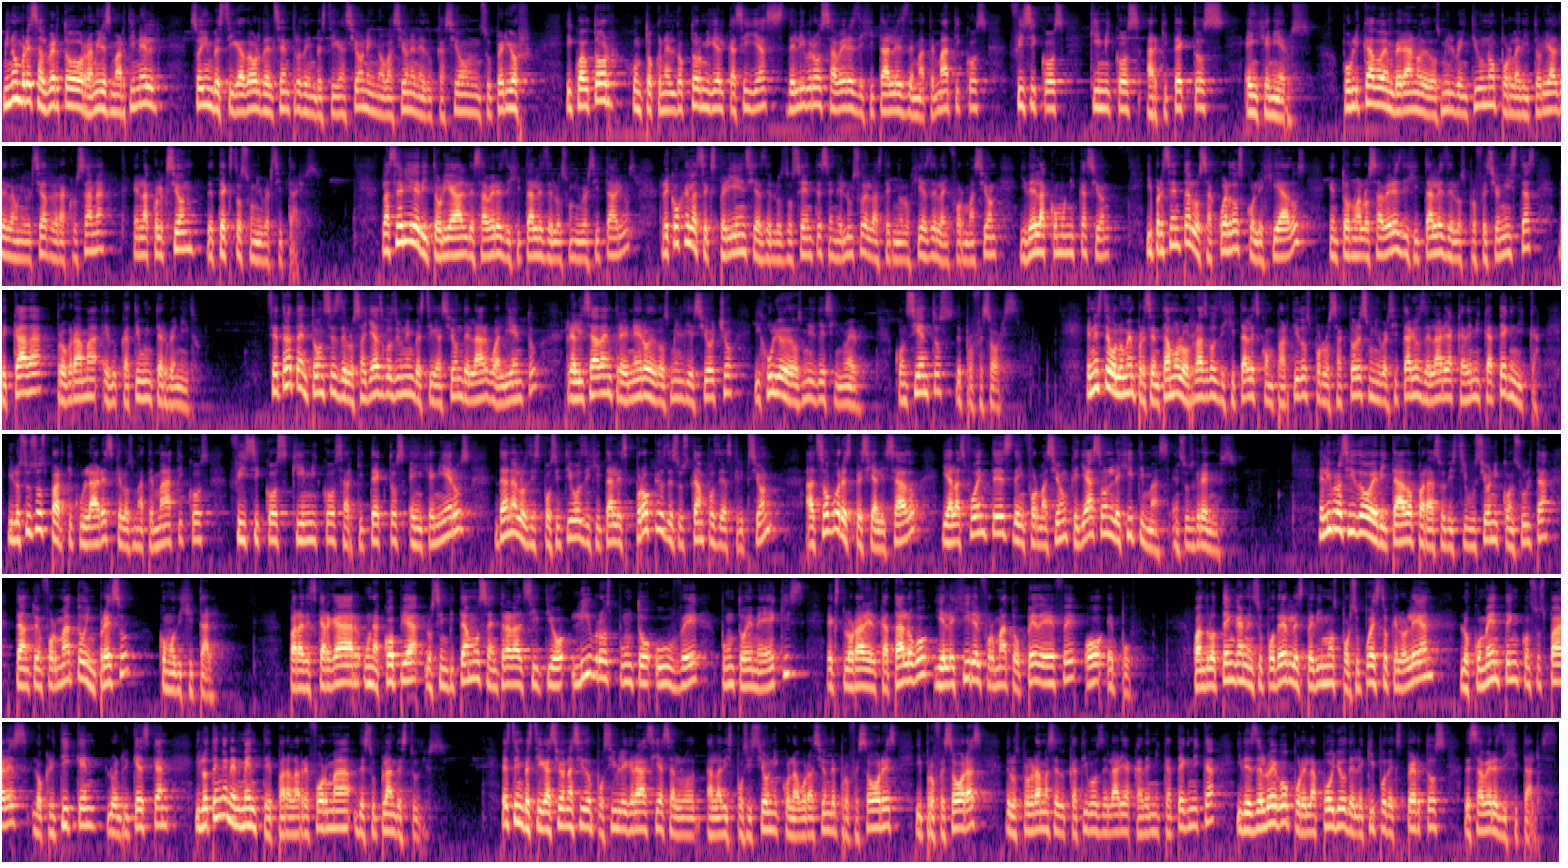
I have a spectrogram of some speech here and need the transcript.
Mi nombre es Alberto Ramírez Martinel, soy investigador del Centro de Investigación e Innovación en Educación Superior y coautor, junto con el doctor Miguel Casillas, del libro Saberes Digitales de Matemáticos, Físicos, Químicos, Arquitectos e Ingenieros, publicado en verano de 2021 por la editorial de la Universidad Veracruzana en la colección de textos universitarios. La serie editorial de Saberes Digitales de los Universitarios recoge las experiencias de los docentes en el uso de las tecnologías de la información y de la comunicación y presenta los acuerdos colegiados en torno a los saberes digitales de los profesionistas de cada programa educativo intervenido. Se trata entonces de los hallazgos de una investigación de largo aliento realizada entre enero de 2018 y julio de 2019, con cientos de profesores. En este volumen presentamos los rasgos digitales compartidos por los actores universitarios del área académica técnica y los usos particulares que los matemáticos, físicos, químicos, arquitectos e ingenieros dan a los dispositivos digitales propios de sus campos de ascripción, al software especializado y a las fuentes de información que ya son legítimas en sus gremios. El libro ha sido editado para su distribución y consulta tanto en formato impreso como digital. Para descargar una copia, los invitamos a entrar al sitio libros.uv.mx, explorar el catálogo y elegir el formato PDF o EPUB. Cuando lo tengan en su poder, les pedimos por supuesto que lo lean, lo comenten con sus pares, lo critiquen, lo enriquezcan y lo tengan en mente para la reforma de su plan de estudios. Esta investigación ha sido posible gracias a, la disposición y colaboración de profesores y profesoras de los programas educativos del área académica técnica y desde luego por el apoyo del equipo de expertos de saberes digitales.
